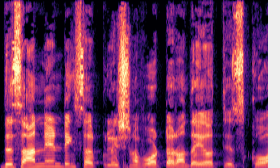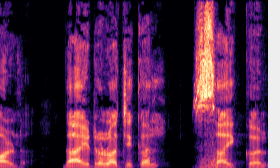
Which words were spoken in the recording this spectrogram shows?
This unending circulation of water on the earth is called the hydrological cycle.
